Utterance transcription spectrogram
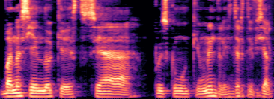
van haciendo que esto sea, pues, como que una inteligencia artificial,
